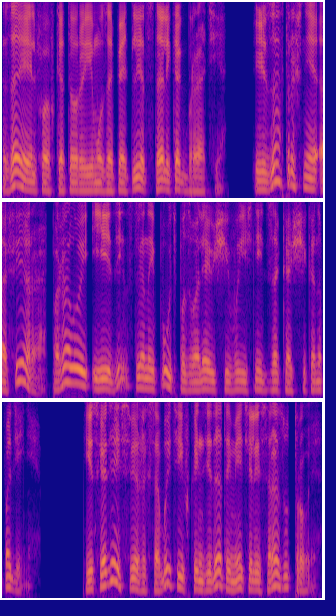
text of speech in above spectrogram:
за эльфов, которые ему за пять лет стали как братья. И завтрашняя афера, пожалуй, единственный путь, позволяющий выяснить заказчика нападения. Исходя из свежих событий, в кандидаты метили сразу трое.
